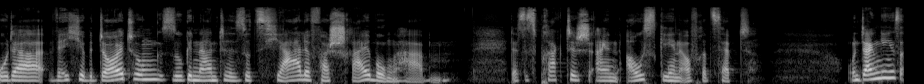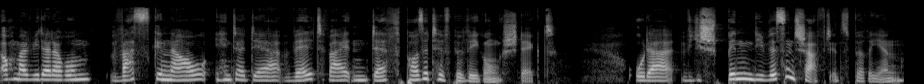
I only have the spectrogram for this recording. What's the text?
oder welche Bedeutung sogenannte soziale Verschreibungen haben. Das ist praktisch ein Ausgehen auf Rezept. Und dann ging es auch mal wieder darum, was genau hinter der weltweiten Death Positive Bewegung steckt. Oder wie Spinnen die Wissenschaft inspirieren.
